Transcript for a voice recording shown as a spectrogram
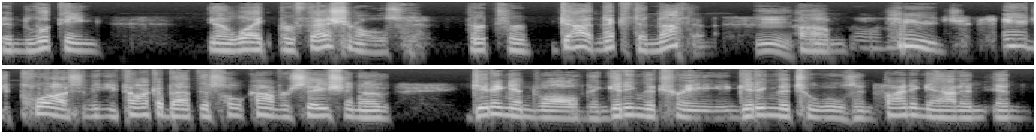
and looking, you know, like professionals for for God next to nothing. Mm. Um, Mhm. huge, huge plus. I mean, you talk about this whole conversation of getting involved and getting the training and getting the tools and finding out and, and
